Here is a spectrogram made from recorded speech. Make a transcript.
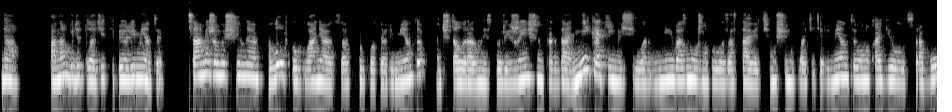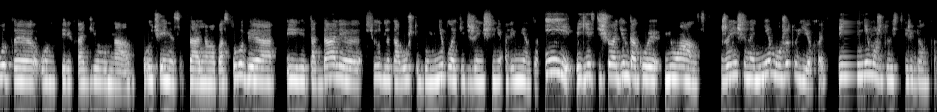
Да, она будет платить тебе алименты. Сами же мужчины ловко уклоняются от выплаты алиментов. Я читала разные истории женщин, когда никакими силами невозможно было заставить мужчину платить алименты. Он уходил с работы, он переходил на получение социального пособия и так далее. Все для того, чтобы не платить женщине алименты. И есть еще один такой нюанс женщина не может уехать и не может увезти ребенка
